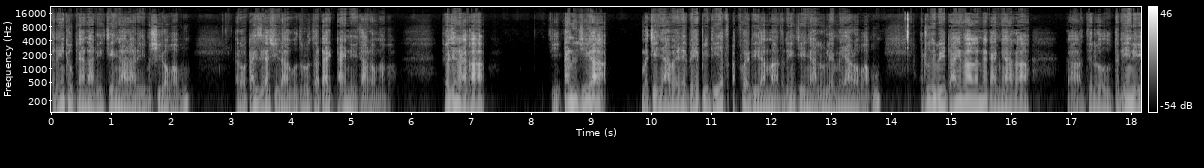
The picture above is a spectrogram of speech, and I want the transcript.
သတင်းထုတ်ပြန်တာတွေကြေညာတာတွေမရှိတော့ပါဘူးအဲ့တော့တိုက်စရာရှိတာကိုသူတို့ဇက်တိုက်တိုင်းနေကြတော့မှာပါပြောချင်တာကဒီ NUG ကမကြေညာပဲနဲ့ဘယ် PDF အဖွဲ့တွေကမှသတင်းကြေညာလို့လည်းမရတော့ပါဘူး အထူးသဖြင့်တိုင်းသားလက်နက်ကင်များကကဒီလိုသတင်းတွေ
